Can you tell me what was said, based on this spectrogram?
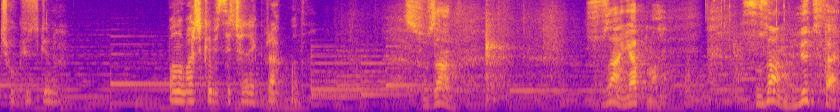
Çok üzgünüm. Bana başka bir seçenek bırakmadın. Suzan. Suzan yapma. Suzan lütfen.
